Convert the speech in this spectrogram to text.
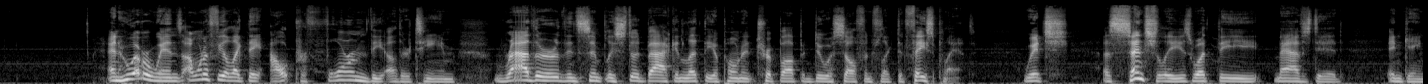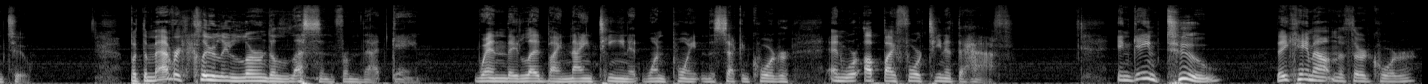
And whoever wins, I want to feel like they outperformed the other team rather than simply stood back and let the opponent trip up and do a self inflicted faceplant, which essentially is what the Mavs did in game two. But the Mavericks clearly learned a lesson from that game when they led by 19 at one point in the second quarter and were up by 14 at the half. In game two, they came out in the third quarter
